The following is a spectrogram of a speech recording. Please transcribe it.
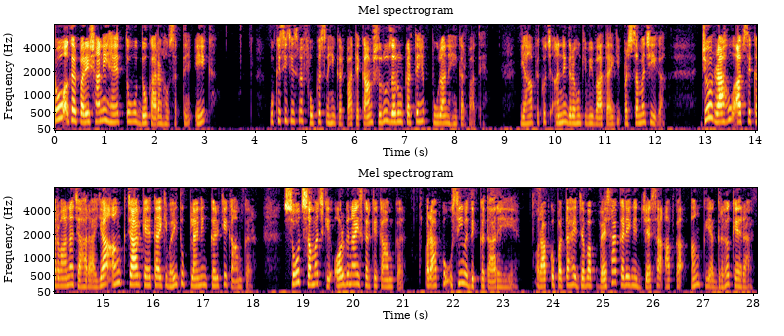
तो अगर परेशानी है तो वो दो कारण हो सकते हैं। एक, वो किसी चीज़ में फोकस नहीं कर पाते, काम शुरू ज़रूर करते हैं, पूरा नहीं कर पाते। यहाँ पे कुछ अन्य ग्रहों की भी बात आएगी, पर समझिएगा, जो राहु आपसे करवाना चाह रहा है, या अंक चार कहता है कि भाई तू प्लानिंग करके काम कर, सोच समझ के ऑर्गेनाइज करके काम कर, और आपको उसी में दिक्कत आ रही है। और आपको पता है, जब आप वैसा करेंगे, जैसा आपका अंक या ग्रह कह रहा है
